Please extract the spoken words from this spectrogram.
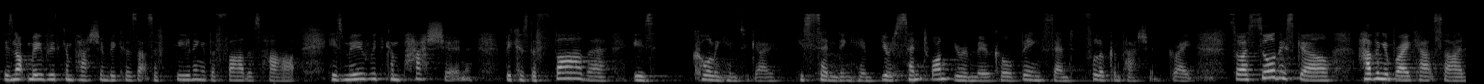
He's not moved with compassion because that's a feeling of the Father's heart. He's moved with compassion because the Father is calling him to go. He's sending him. You're a sent one, you're a miracle, being sent, full of compassion. Great. So I saw this girl having a break outside,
